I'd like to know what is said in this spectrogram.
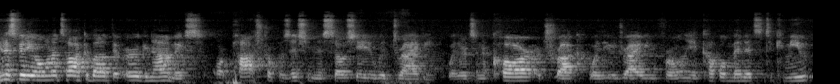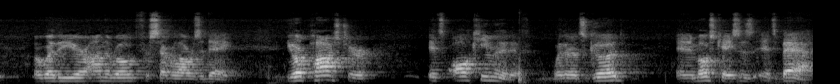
In this video, I want to talk about the ergonomics or postural position associated with driving, whether it's in a car or truck, whether you're driving for only a couple minutes to commute, or whether you're on the road for several hours a day. Your posture, it's all cumulative, whether it's good, and in most cases, it's bad,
